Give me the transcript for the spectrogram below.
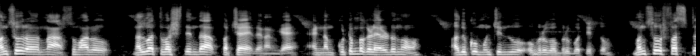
ಮನ್ಸೂರ್ ಅವ್ರನ್ನ ಸುಮಾರು ನಲ್ವತ್ತು ವರ್ಷದಿಂದ ಪರಿಚಯ ಇದೆ ನನಗೆ. ಆ್ಯಂಡ್ ನಮ್ಮ ಕುಟುಂಬಗಳೆರಡೂ ಅದಕ್ಕೂ ಮುಂಚಿಂದಲೂ ಒಬ್ರಿಗೊಬ್ರು ಗೊತ್ತಿತ್ತು. ಮನ್ಸೂರ್ ಫಸ್ಟ್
